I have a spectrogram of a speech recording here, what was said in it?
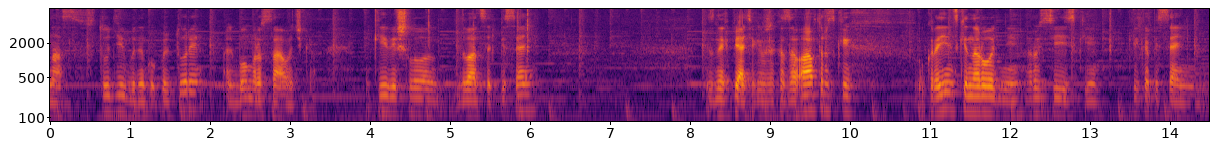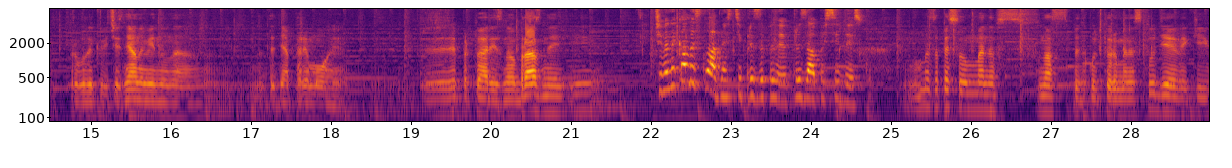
нас в студії в будинку культури альбом Росавочка, в який війшло 20 пісень. З них 5, як я вже казав, авторських, українські народні, російські, кілька пісень про Велику Вітчизняну війну на, до Дня перемоги. Репертуар різнообразний і Чи виникали складності при, запи- при записі диску? Ну, ми записуємо в мене в, в нас культури, в мене студія, в якій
